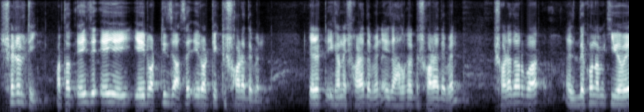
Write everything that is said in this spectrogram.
শ্যাটেলটি অর্থাৎ এই যে, এই এই এই রডটি যে আছে, এই রডটি একটু সরা দেবেন। এর এখানে সরা দেবেন, এই যে হালকা একটু সরা দেবেন। সরা দেওয়ার পর দেখুন আমি কীভাবে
